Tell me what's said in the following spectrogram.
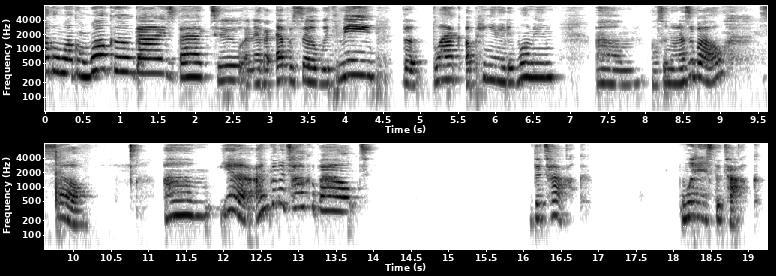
Welcome, welcome, welcome, guys, back to another episode with me, the Black Opinionated Woman, um, also known as a bow. So, um, yeah, I'm going to talk about the talk. What is the talk,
